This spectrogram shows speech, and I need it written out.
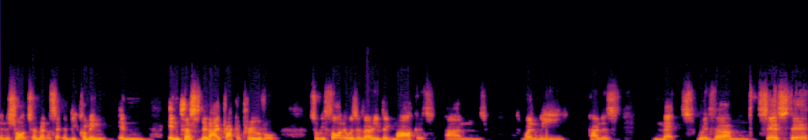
in the short term rental sector becoming in interested in iPRAC approval. So we thought it was a very big market, and when we kind of met with um, SafeStay,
